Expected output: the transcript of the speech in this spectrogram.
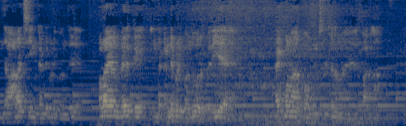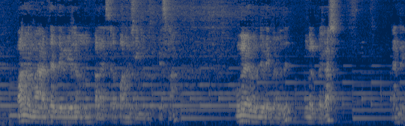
இந்த ஆராய்ச்சியின் கண்டுபிடிப்பு வந்து பலாயிரம் பேருக்கு இந்த கண்டுபிடிப்பு வந்து ஒரு பெரிய பேக்போனாக இருக்கும் அப்படின்னு சொல்லிட்டு நம்ம எதிர்பார்க்கலாம். வாங்க நம்ம அடுத்தடுத்த வீடியோவில் இன்னும் பல சிறப்பான விஷயங்களை பற்றி பேசலாம். உங்களிடமிருந்து விடைபெறுவது உங்கள் பிரகாஷ். நன்றி.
